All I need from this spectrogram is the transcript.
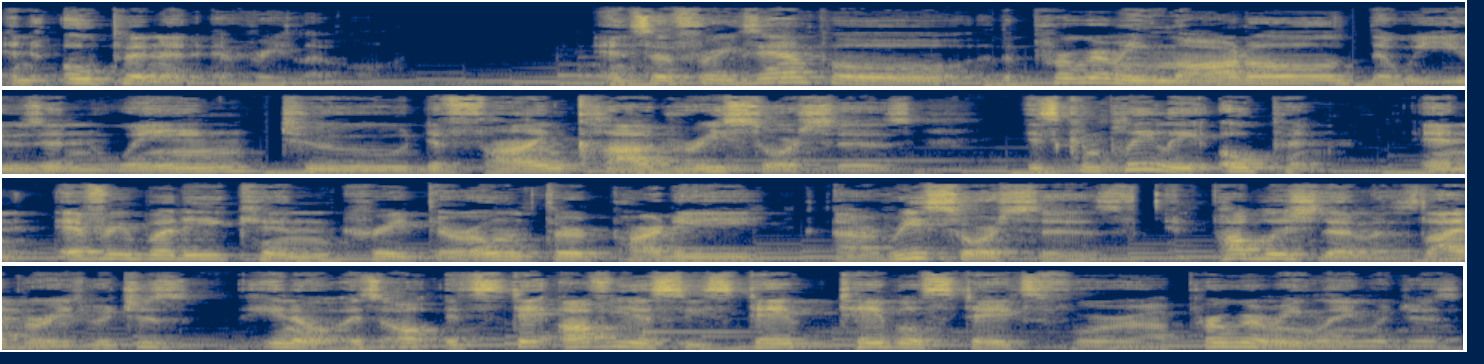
and open at every level. And so, for example, the programming model that we use in Wing to define cloud resources is completely open. And everybody can create their own third-party uh, resources and publish them as libraries, which is, you know, it's all, it's sta- obviously sta- table stakes for uh, programming languages,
